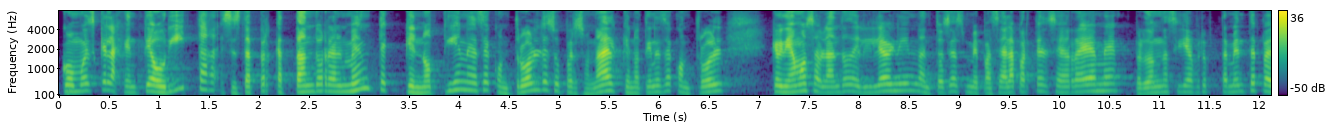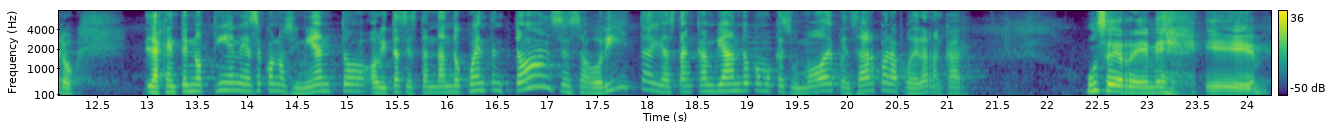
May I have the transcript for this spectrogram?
¿cómo es que la gente ahorita se está percatando realmente que no tiene ese control de su personal, que no tiene ese control que veníamos hablando del e-learning? Entonces me pasé a la parte del CRM, perdón así abruptamente, pero la gente no tiene ese conocimiento, ahorita se están dando cuenta, entonces ahorita ya están cambiando como que su modo de pensar para poder arrancar. Un CRM, eh,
